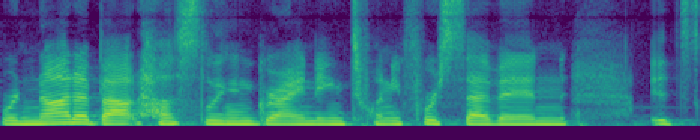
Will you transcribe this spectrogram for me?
We're not about hustling and grinding 24 7. It's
